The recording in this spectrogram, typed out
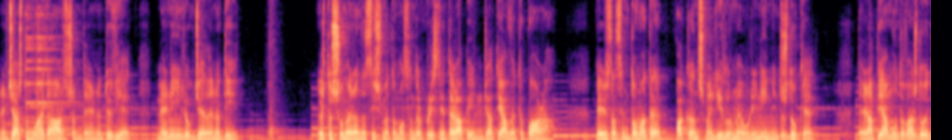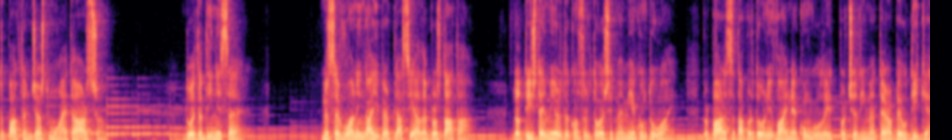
Në 6 muajt e ardhshëm deri në 2 vjet, merrni një lugë gjelle në ditë. Është shumë e rëndësishme të mos e ndërprisni terapinë gjatë javëve të para, derisa simptomat e pakëndshme lidhur me urinimin të zhduket. Terapia mund të vazhdojë të paktën 6 muaj të ardhshëm. Duhet të dini se nëse vuani nga hiperplasia dhe prostata, do të ishte mirë të konsultoheshit me mjekun tuaj, përpara se ta përdorni vajin e kungullit për qëllime terapeutike.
